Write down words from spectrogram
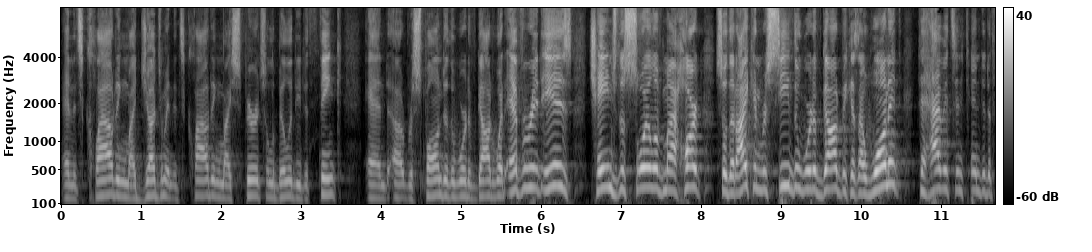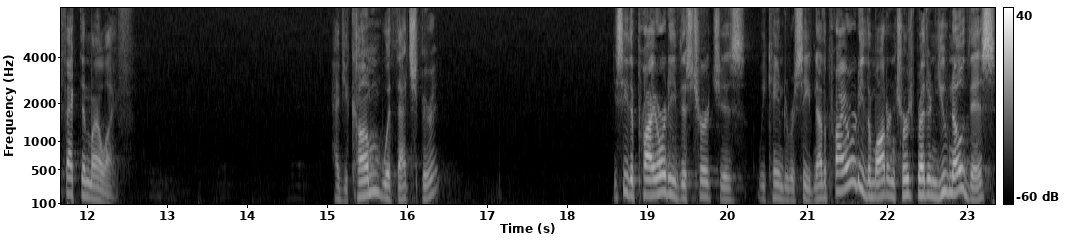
and it's clouding my judgment. It's clouding my spiritual ability to think and uh, respond to the Word of God. Whatever it is, change the soil of my heart so that I can receive the Word of God because I want it to have its intended effect in my life. Have you come with that spirit? You see, the priority of this church is we came to receive. Now, the priority of the modern church, brethren, you know this,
